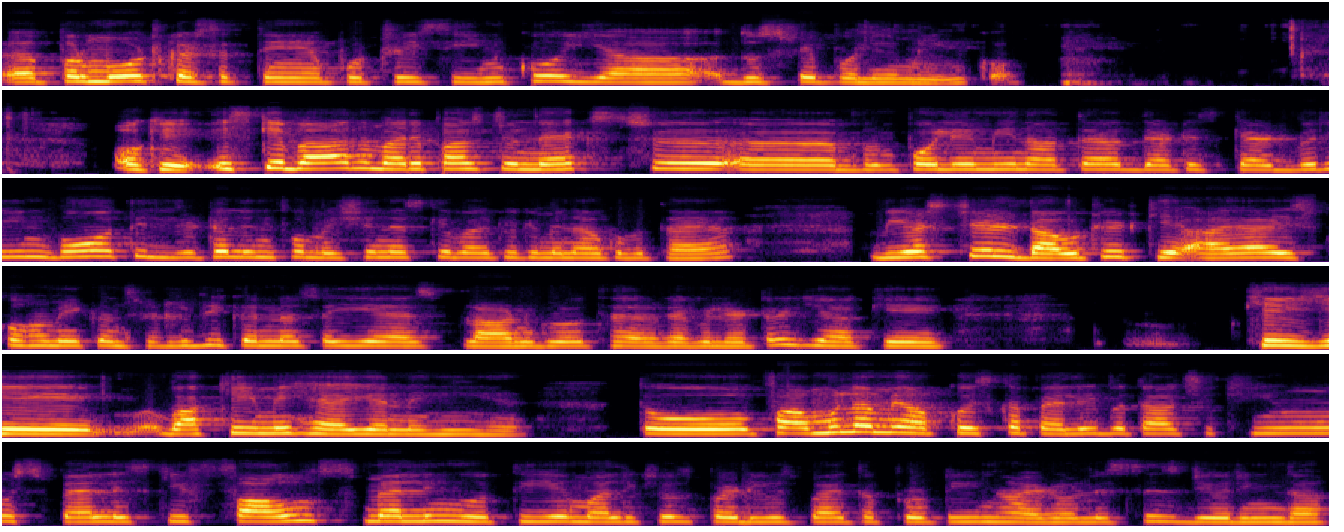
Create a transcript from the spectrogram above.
प्रमोट कर सकते हैं पुट्रीसिन को या दूसरे पोलियमीन को। ओके okay, इसके बाद हमारे पास जो नेक्स्ट पोलियमीन आता है दैट इज़ कैडबरीन बहुत ही लिटिल इन्फॉर्मेशन है इसके बारे क्योंकि मैंने आपको बताया। वी आर स्टिल डाउटेड कि आया इसको हमें कंसिडर भी करना चाहिए एज प्लांट ग्रोथ रेगुलेटर या कि कि ये वाकई में है या नहीं है। तो फार्मूला मैं आपको इसका पहले ही बता चुकी हूँ। स्मेल इसकी फाउल स्मेलिंग होती है। Molecules produce by the protein hydrolysis during the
